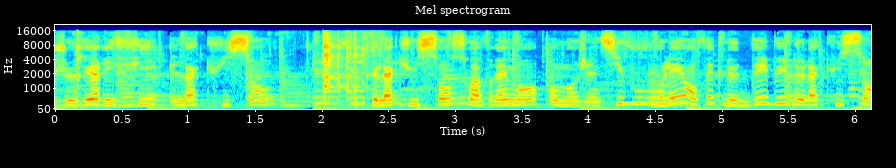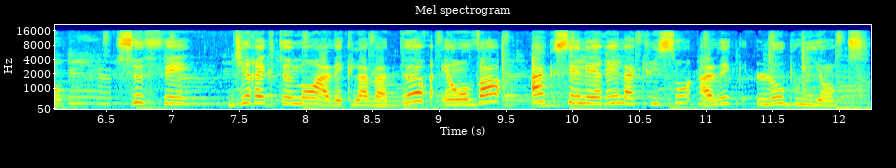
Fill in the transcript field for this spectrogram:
je vérifie la cuisson que la cuisson soit vraiment homogène. Si vous voulez, en fait, le début de la cuisson se fait directement avec la vapeur et on va accélérer la cuisson avec l'eau bouillante.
